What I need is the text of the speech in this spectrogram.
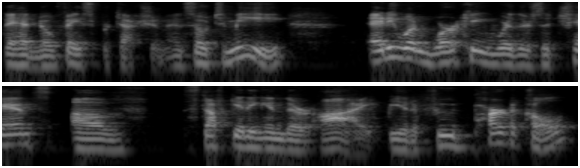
they had no face protection. And so to me, anyone working where there's a chance of stuff getting in their eye, be it a food particle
